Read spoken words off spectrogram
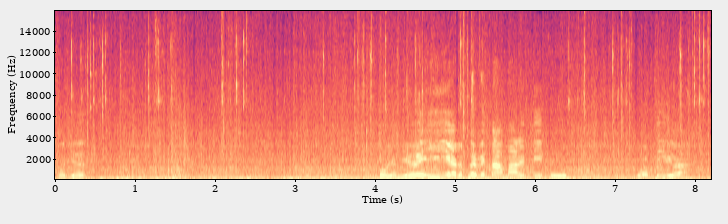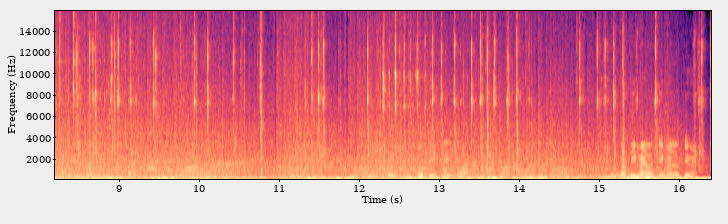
โคตรเยอะ โหอย่างเยอะไอ้เหี้ยแล้วเพื่อนไม่ตามมาเลยตี้กูกลัวตี้ดีกว่าเฮ้ยรอตี้ตี้รอตี้ใหม่รอตี้ใหม่รอตี้ใหม่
